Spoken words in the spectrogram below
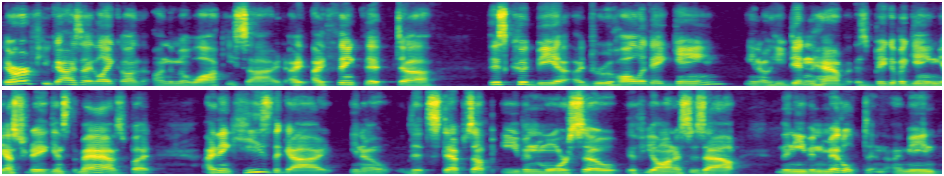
There are a few guys I like on on the Milwaukee side. I I think that uh, this could be a, a Jrue Holiday game. You know, he didn't have as big of a game yesterday against the Mavs, but I think he's the guy, you know, that steps up even more so if Giannis is out than even Middleton. I mean,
